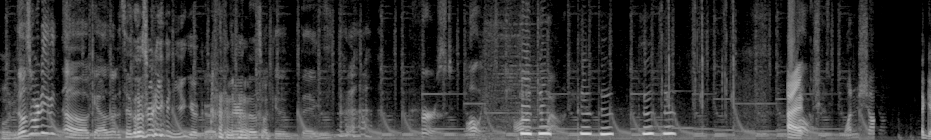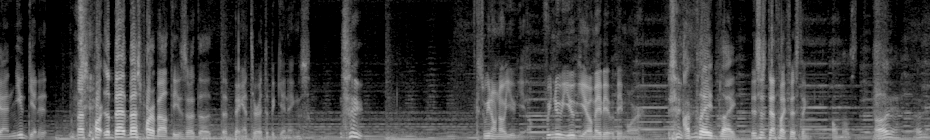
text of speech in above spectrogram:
funny. Those weren't even. Oh, okay. I was about to say those weren't even Yu-Gi-Oh cards, but they're in those fucking things. First, I'll use Pot of Duality. Alright. I'll choose one shot. Again, you get it. Best part, the be- best part about these are the the banter at the beginnings. Because we don't know Yu-Gi-Oh. If we knew Yu-Gi-Oh, maybe it would be more. I've played like This is Death by Fisting. almost. Oh yeah. Okay.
